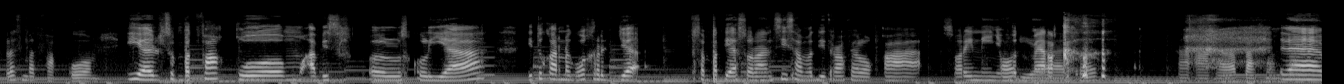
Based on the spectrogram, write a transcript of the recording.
lo sempat vakum. iya sempet vakum abis eh, lulus kuliah itu karena gue kerja sempet di asuransi sama di Traveloka sorry nih Oh nyebut iya. merek. Ah, ah, apa Nah,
